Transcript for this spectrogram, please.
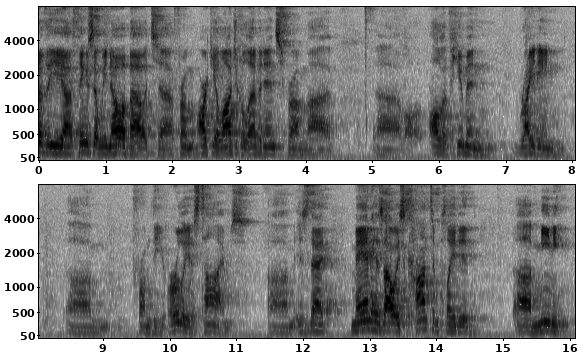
of the uh, things that we know about uh, from archaeological evidence, from uh, uh all of human writing um, from the earliest times, um, is that man has always contemplated uh, meaning,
